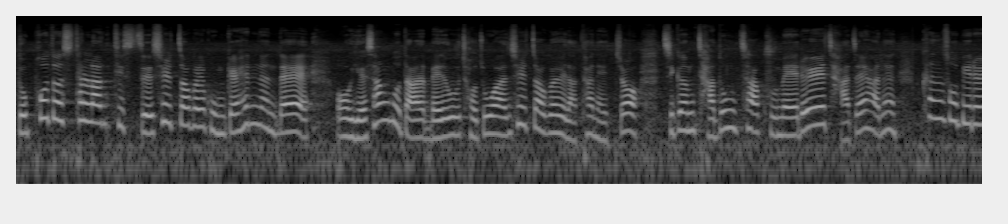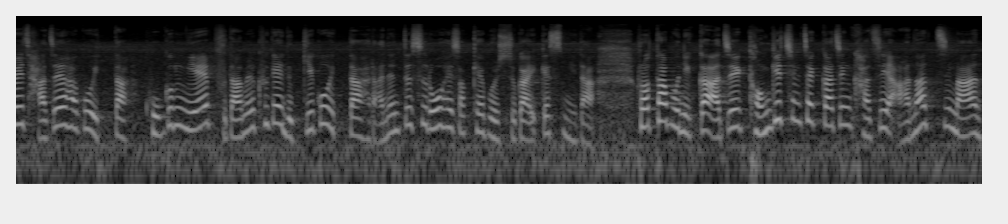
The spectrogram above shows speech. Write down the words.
또 포드 스텔란티스 실적을 공개했는데 어, 예상보다 매우 저조한 실적을 나타냈죠. 지금 자동차 구매를 자제하는 큰 소비를 자제하고 있다. 고금리의 부담을 크게 느끼고 있다라는 뜻으로 해석해 볼 수가 있겠습니다. 그렇다 보니까 아직 경기 침체까진 가지 않았지만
